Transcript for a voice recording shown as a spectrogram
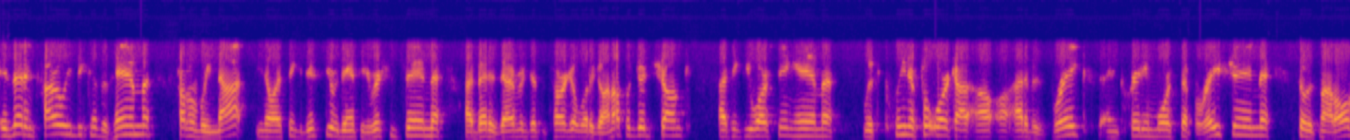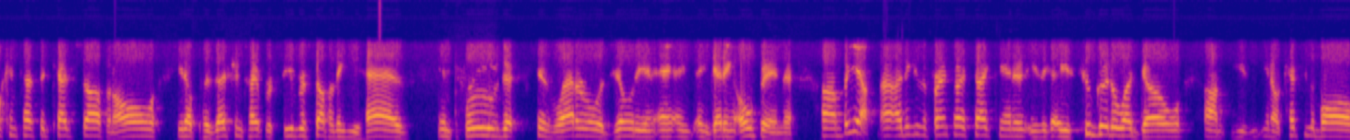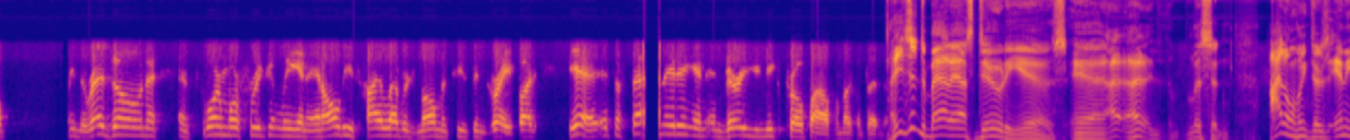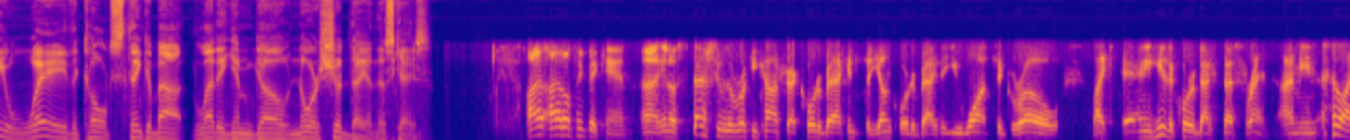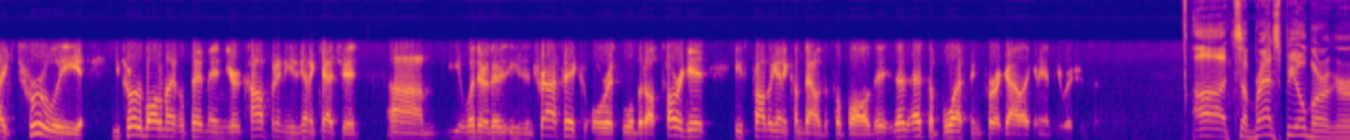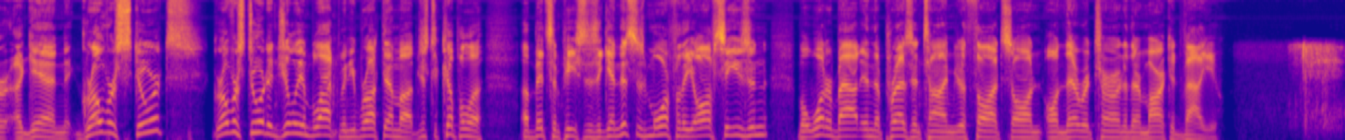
is that entirely because of him? Probably not. You know, I think this year with Anthony Richardson, I bet his average at the target would have gone up a good chunk. I think you are seeing him with cleaner footwork out, out, out of his breaks and creating more separation. So it's not all contested catch stuff and all you know possession type receiver stuff. I think he has improved his lateral agility and, and, and getting open. Um, but yeah, I think he's a franchise tag candidate. He's a, he's too good to let go. Um, he's you know catching the ball in the red zone and scoring more frequently and, and all these high leverage moments. He's been great. But yeah, it's a fascinating and, and very unique profile for Michael Pittman. He's just a badass dude. He is. And I, I listen. I don't think there's any way the Colts think about letting him go, nor should they in this case. I, I don't think they can. Uh, you know, especially with a rookie contract quarterback and just a young quarterback that you want to grow. Like, I mean, he's a quarterback's best friend. I mean, like truly, you throw the ball to Michael Pittman, you're confident he's going to catch it. Um, whether he's in traffic or it's a little bit off target, he's probably going to come down with the football. That's a blessing for a guy like an Anthony Richardson. Uh, it's a Brad Spielberger again. Grover Stewart, Grover Stewart, and Julian Blackmon. You brought them up. Just a couple of, of bits and pieces. Again, this is more for the off season, but what about in the present time? Your thoughts on on their return and their market value?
